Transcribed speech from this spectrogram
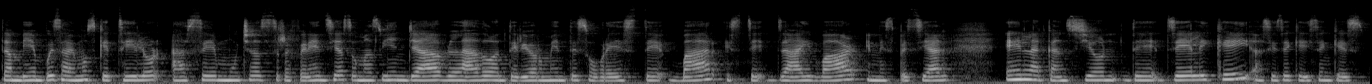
También pues sabemos que Taylor hace muchas referencias o más bien ya ha hablado anteriormente sobre este bar, este dive bar en especial en la canción de Delicate, así es de que dicen que es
